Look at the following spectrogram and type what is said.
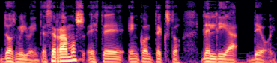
2020. Cerramos este en contexto del día de hoy.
